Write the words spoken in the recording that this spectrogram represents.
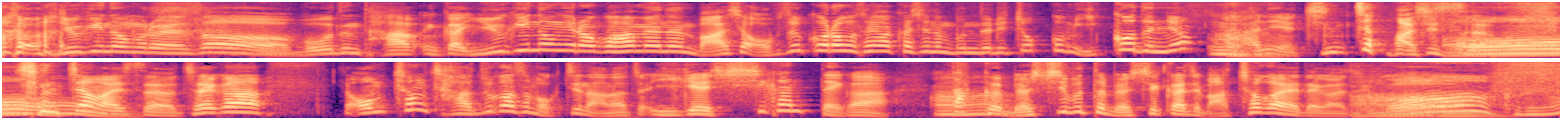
유기농으로 해서 모든 다 그러니까 유기농이라고 하면은 맛이 없을 거라고 생각하시는 분들이 조금 있거든요. 아니에요. 진짜 맛있어요. 오. 진짜 맛있어요. 제가 엄청 자주 가서 먹진 않았죠. 이게 시간대가 딱그 아. 몇 시부터 몇 시까지 맞춰 가야 돼 가지고 아, 그래요?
